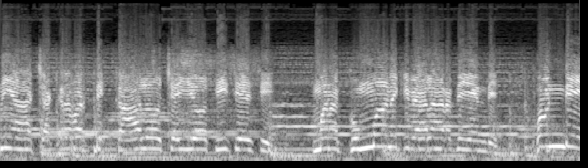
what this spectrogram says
అందుకని ఆ చక్రవర్తి కాలో చెయ్యో తీసేసి మన గుమ్మానికి వేలాడదీయండి. పొండి.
